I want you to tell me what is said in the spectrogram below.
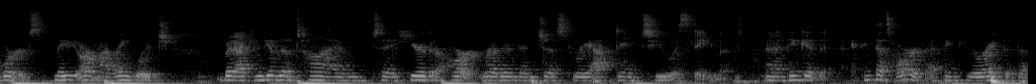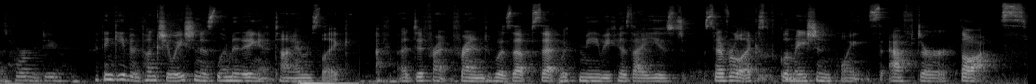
words, maybe aren't my language, but I can give them time to hear their heart rather than just reacting to a statement. And I think it I think that's hard. I think you're right that that's hard to do. I think even punctuation is limiting at times. Like a- a different friend was upset with me because I used several exclamation points after thoughts.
